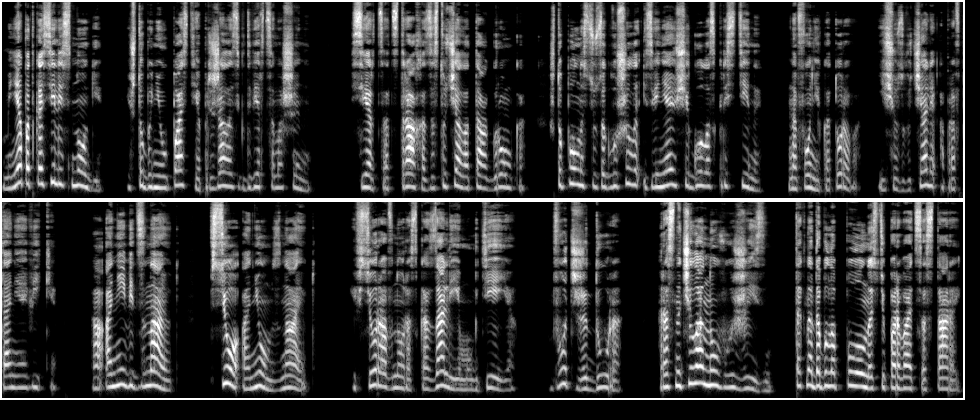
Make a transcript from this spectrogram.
У меня подкосились ноги, и чтобы не упасть, я прижалась к дверце машины. Сердце от страха застучало так громко, что полностью заглушило извиняющий голос Кристины, на фоне которого еще звучали оправдания Вики. А они ведь знают, все о нем знают. И все равно рассказали ему, где я. Вот же дура! Раз начала новую жизнь, так надо было полностью порвать со старой,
